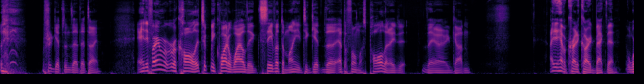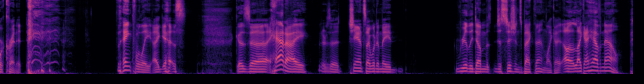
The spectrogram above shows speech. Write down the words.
for Gibsons at that time. And if I recall, it took me quite a while to save up the money to get the Epiphone Les Paul that I did that I had gotten. I didn't have a credit card back then or credit. Thankfully, I guess. Because uh, had I, there's a chance I would have made really dumb decisions back then, like I uh, like I have now.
